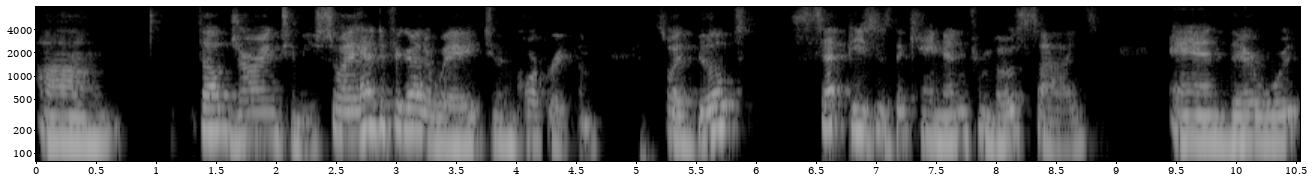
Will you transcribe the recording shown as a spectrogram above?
um, felt jarring to me. So I had to figure out a way to incorporate them. So I built set pieces that came in from both sides, and there were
